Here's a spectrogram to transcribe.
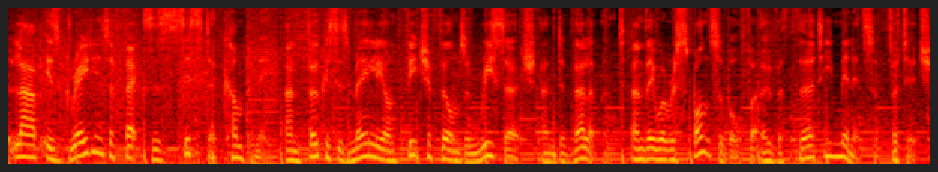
Secret Lab is Gradient Effects' sister company and focuses mainly on feature films and research and development, and they were responsible for over 30 minutes of footage.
